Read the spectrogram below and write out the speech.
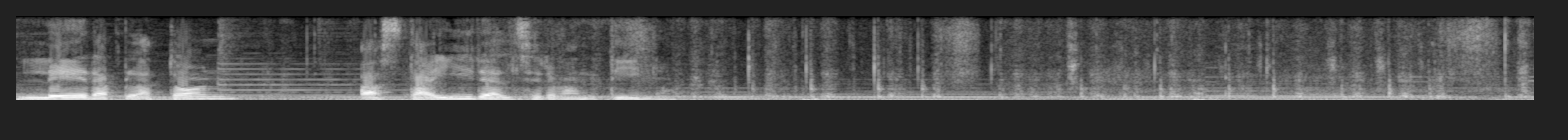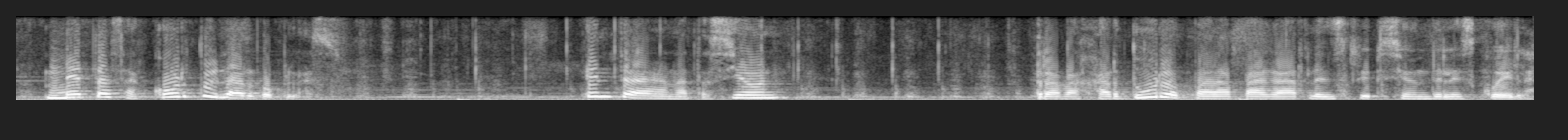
leer a Platón, hasta ir al Cervantino. Metas a corto y largo plazo. Entrar a natación. Trabajar duro para pagar la inscripción de la escuela.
